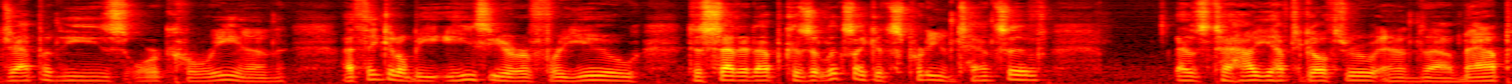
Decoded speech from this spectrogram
Japanese or Korean, I think it'll be easier for you to set it up because it looks like it's pretty intensive as to how you have to go through and uh, map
